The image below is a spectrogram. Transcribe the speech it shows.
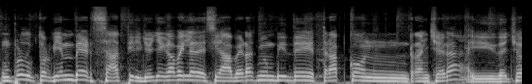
un productor bien versátil. Yo llegaba y le decía, a ver, hazme un beat de trap con ranchera. Y de hecho,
